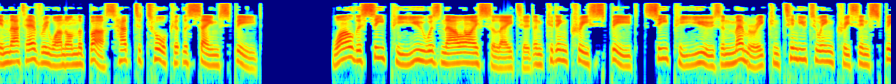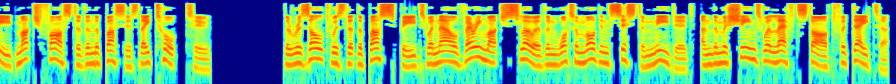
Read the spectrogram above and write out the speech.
in that everyone on the bus had to talk at the same speed. While the CPU was now isolated and could increase speed, CPUs and memory continue to increase in speed much faster than the buses they talked to. The result was that the bus speeds were now very much slower than what a modern system needed, and the machines were left starved for data.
